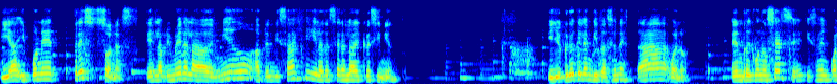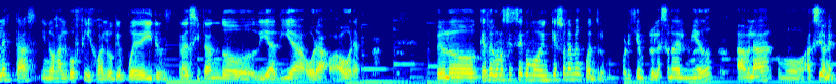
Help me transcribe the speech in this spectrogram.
Y, y pone tres zonas, que es la primera la de miedo, aprendizaje, y la tercera es la de crecimiento. Y yo creo que la invitación está, bueno, en reconocerse quizás en cuál estás y no es algo fijo, algo que puede ir transitando día a día, hora a hora. Pero lo que es reconocerse como en qué zona me encuentro. Por ejemplo, la zona del miedo habla como acciones.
